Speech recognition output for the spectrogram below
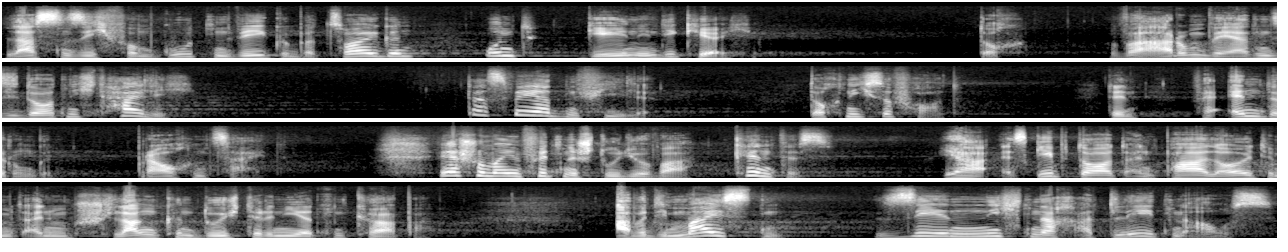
lassen sich vom guten Weg überzeugen und gehen in die Kirche. Doch warum werden sie dort nicht heilig? Das werden viele, doch nicht sofort. Denn Veränderungen brauchen Zeit. Wer schon mal im Fitnessstudio war, kennt es. Ja, es gibt dort ein paar Leute mit einem schlanken, durchtrainierten Körper. Aber die meisten sehen nicht nach Athleten aus.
